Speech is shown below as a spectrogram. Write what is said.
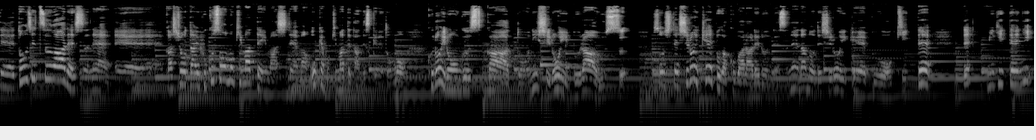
で、当日はですね、えー、合唱隊服装も決まっていまして、まあ、オ、ケも決まってたんですけれども、黒いロングスカートに白いブラウス、そして白いケープが配られるんですね。なので白いケープを着て、で、右手に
